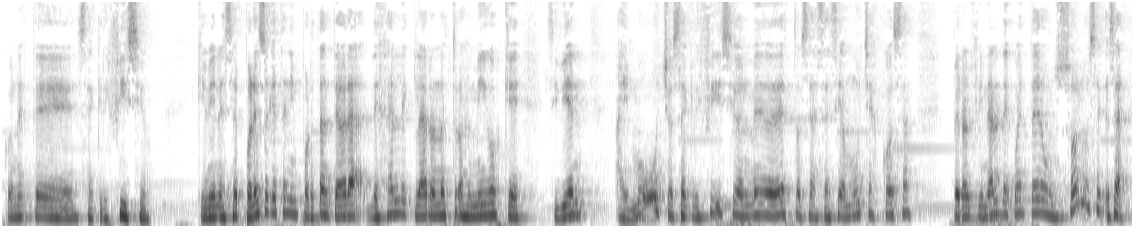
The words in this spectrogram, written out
con este sacrificio que viene a ser. Por eso que es tan importante ahora dejarle claro a nuestros amigos que si bien hay mucho sacrificio en medio de esto, o sea, se hacían muchas cosas, pero al final de cuentas era un solo, o sea,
